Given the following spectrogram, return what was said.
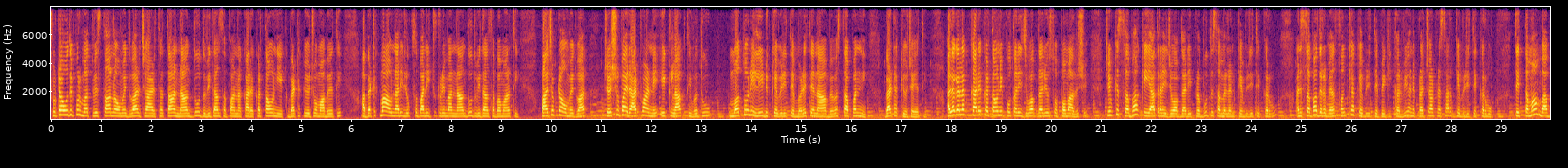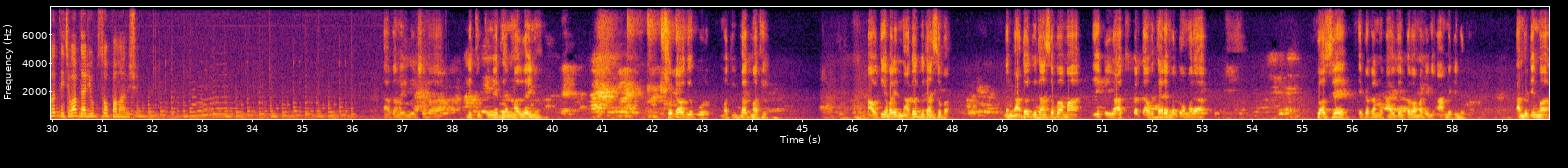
છોટાઉદેપુર મત વિસ્તારના ઉમેદવાર જાહેર થતા નાંદોદ વિધાનસભાના કાર્યકર્તાઓની એક બેઠક યોજવામાં આવી હતી. આ બેઠકમાં આવનારી લોકસભાની ચૂંટણીમાં નાંદોદ વિધાનસભામાંથી ભાજપના ઉમેદવાર જશુભાઈ રાઠવાડને એક લાખથી વધુ મતોની લીડ કેવી રીતે મળે તેના વ્યવસ્થાપનની બેઠક યોજાઈ હતી. અલગ અલગ કાર્યકર્તાઓની પોતાની જવાબદારીઓ સોંપવામાં આવી છે. જેમ કે સભા કે યાત્રાની જવાબદારી પ્રબુદ્ધ સંમેલન કેવી રીતે કરવું અને સભા દરમિયાન સંખ્યા કેવી રીતે ભેગી કરવી અને પ્રચાર પ્રસાર કેવી રીતે કરવો તે તમામ બાબતની જવાબદારીઓ સોંપવામાં આવી છે. આગામી લોકસભાની ચૂંટણીને ધ્યાનમાં લઈને છોટાઉદેપુર મત વિભાગમાંથી આવતી અમારી નાદોદ વિધાનસભા. અને નાદોદ વિધાનસભામાં એક લાખ કરતાં વધારે મતો અમારા પ્લસ રહે એ પ્રકારનું આયોજન કરવા માટેની આ મિટિંગ હતી. આ મિટિંગમાં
